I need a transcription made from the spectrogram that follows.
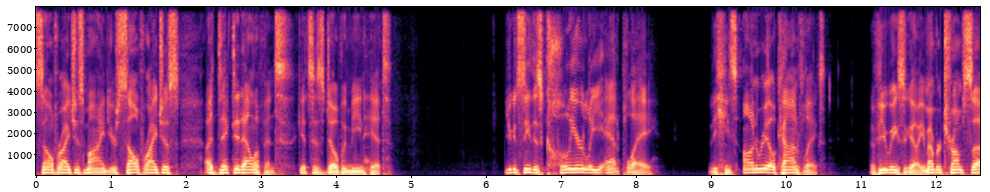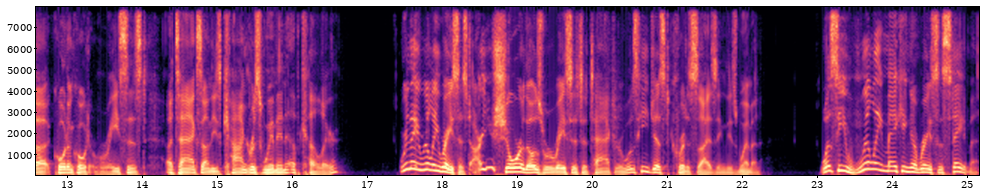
Self righteous mind, your self righteous addicted elephant gets his dopamine hit. You can see this clearly at play. These unreal conflicts. A few weeks ago, you remember Trump's uh, quote unquote racist attacks on these congresswomen of color? Were they really racist? Are you sure those were racist attacks, or was he just criticizing these women? Was he really making a racist statement?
